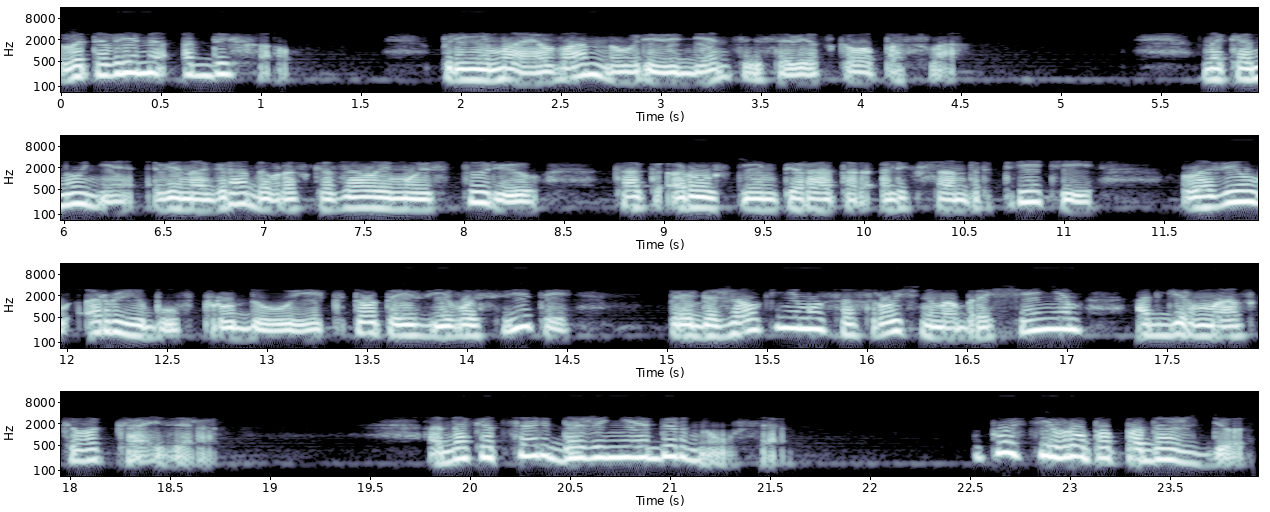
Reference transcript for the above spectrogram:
в это время отдыхал, принимая ванну в резиденции советского посла. Накануне Виноградов рассказал ему историю, как русский император Александр III ловил рыбу в пруду, и кто-то из его свиты прибежал к нему со срочным обращением от германского кайзера. Однако царь даже не обернулся. «Пусть Европа подождет,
